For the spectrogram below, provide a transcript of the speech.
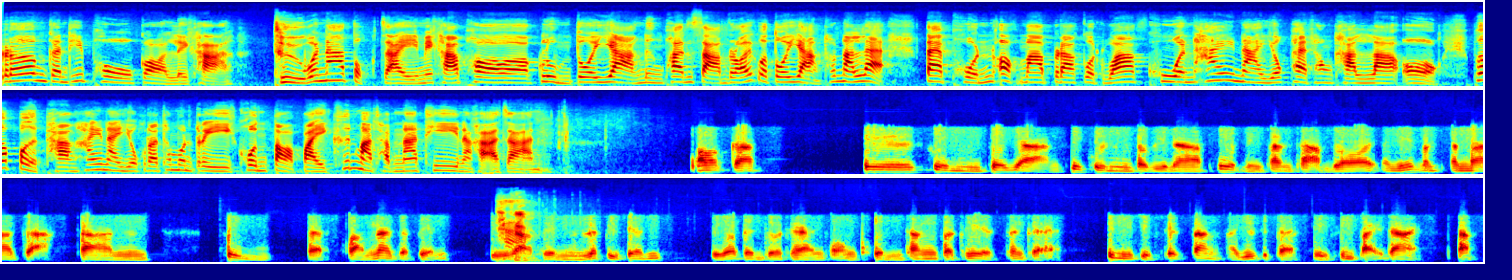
เริ่มกันที่โพลก่อนเลยค่ะ ถือว่าน่าตกใจไหมคะ พอกลุ่มตัวอย่าง 1,300 กว่าตัวอย่างเท่านั้นแหละ แต่ผลออกมาปรากฏว่าควรให้นายกแพทองทานลาออก เพื่อเปิดทางให้นายกรัฐมนตรีคนต่อไปขึ้นมาทำหน้าที่นะคะ อาจารย์อ๋อครับคือกลุ่มตัวอย่างที่คุณปวีนาพูด 1,300 อันนี้มันมันมาจากการสุ่มแบบความน่าจะเป็นถือครัว่าบเป็น represent ถือว่าเป็นตัวแทนของคนทั้งประเทศตั้งแต่ที่มีสิทธิ์เลือกตั้งอายุ 18 ปีขึ้นไปได้ครับ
